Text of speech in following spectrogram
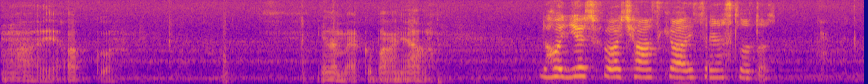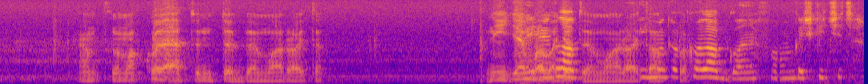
Várja, akkor. Én nem megyek a bányába. De hogy jött fel, hogy át kell állítani a slotot? Nem tudom, akkor lehet, hogy többen van rajta. Négyen van, vagy lag- ötön van Így rajta meg akkor. akkor laggolni fogunk egy kicsit.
